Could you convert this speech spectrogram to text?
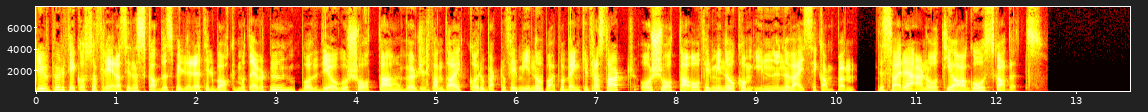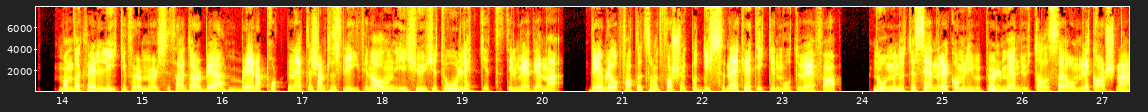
Liverpool fikk også flere av sine skadde spillere tilbake mot Everton. Både Diogo Shota, Virgil van Dijk og Roberto Firmino var på benken fra start, og Shota og Firmino kom inn underveis i kampen. Dessverre er nå Tiago skadet. Mandag kveld like før Mercyside Derbyet ble rapporten etter Champions League-finalen i 2022 lekket til mediene. Det ble oppfattet som et forsøk på å dysse ned kritikken mot Uefa. Noen minutter senere kom Liverpool med en uttalelse om lekkasjene.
